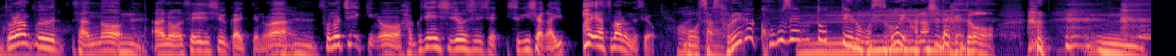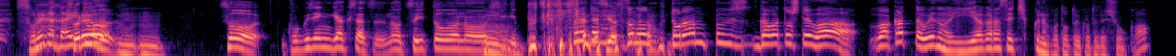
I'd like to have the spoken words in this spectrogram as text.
トランプさんの,、うん。あの政治集会っていうのは、その地域の白人至上主義者がいっぱい集まるんですよ。もうさ、それが公然とっていうのもすごい話だけど、うん、それが大統領、そうんうん。そう、黒人虐殺の追悼の日にぶつけてきたんですよ。そのトランプ側としては、分かった上での嫌がらせチックなことということでしょうか、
